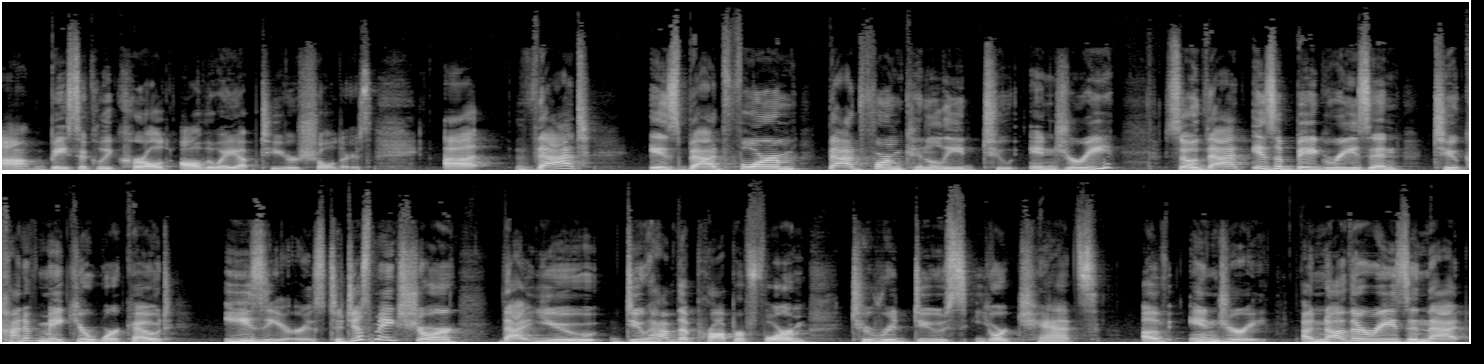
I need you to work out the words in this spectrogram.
uh, basically curled all the way up to your shoulders. Uh, that is bad form. Bad form can lead to injury. So that is a big reason to kind of make your workout easier is to just make sure that you do have the proper form to reduce your chance of injury. Another reason that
